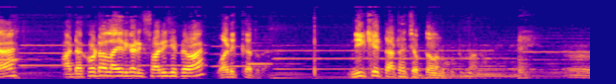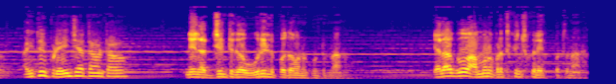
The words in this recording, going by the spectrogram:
భయ్యా ఆ డకోటా లాయర్ గారికి సారీ చెప్పావా? వాడికి కదరా. నీకే టాటా చెప్దాం అనుకుంటున్నాను. అయితే ఇప్పుడు ఏం చేద్దాం అంటావు? నేను అర్జెంటుగా ఊరెళ్ళిపోదాం అనుకుంటున్నాను. ఎలాగో అమ్మను బ్రతికించుకోలేకపోతున్నాను.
